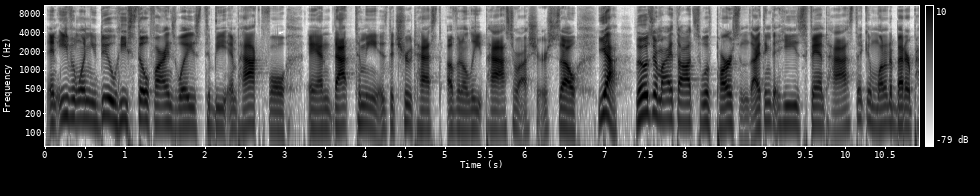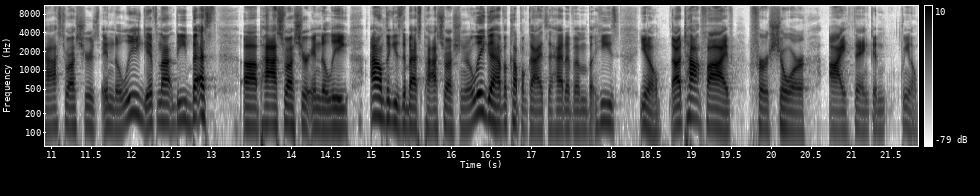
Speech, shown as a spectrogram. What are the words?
And even when you do, he still finds ways to be impactful. And that to me is the true test of an elite pass rusher. So, yeah, those are my thoughts with Parsons. I think that he's fantastic and one of the better pass rushers in the league, if not the best uh, pass rusher in the league. I don't think he's the best pass rusher in the league. I have a couple guys ahead of him, but he's, you know, uh, top five for sure, I think, and, you know,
